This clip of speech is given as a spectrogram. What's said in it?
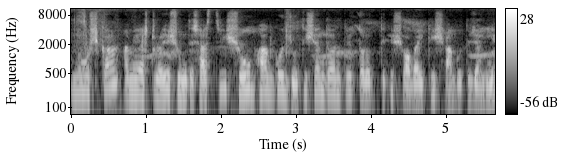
নমস্কার, আমি অ্যাস্ট্রোলজি সুমিতা শাস্ত্রী, সৌভাগ্য জ্যোতিষান্তন্ত্রের তরফ থেকে সবাইকে স্বাগত জানিয়ে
